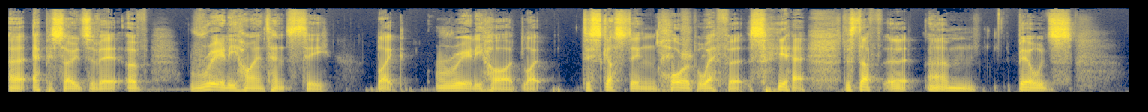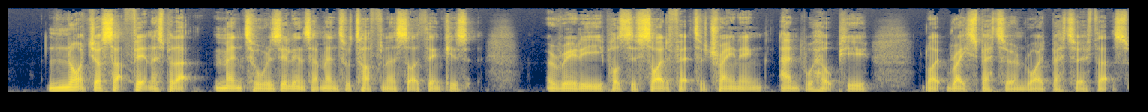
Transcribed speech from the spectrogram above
uh, episodes of it of really high intensity, like really hard, like disgusting, horrible efforts. yeah, the stuff that um, builds not just that fitness, but that mental resilience, that mental toughness. I think is a really positive side effect of training, and will help you like race better and ride better if that's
